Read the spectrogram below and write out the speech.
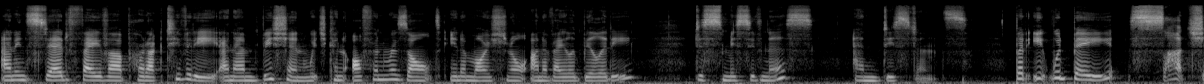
and instead favor productivity and ambition, which can often result in emotional unavailability, dismissiveness, and distance. But it would be such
